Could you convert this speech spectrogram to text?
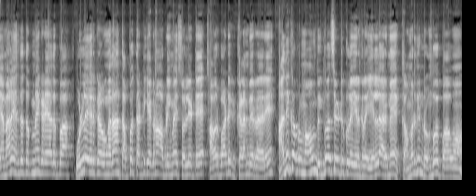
என் மேல எந்த தப்புமே கிடையாதுப்பா. உள்ள இருக்கிறவங்க தான் தப்பை தட்டி கேட்கணும் அப்படிங்கிற சொல்லிட்டு அவர் பாட்டுக்கு கிளம்பிடுறாரு. அதுக்கப்புறமாவும் பிக் பாஸ் வீட்டுக்குள்ள இருக்கிற எல்லாருமே கமர்தீன் ரொம்ப பாவம்.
